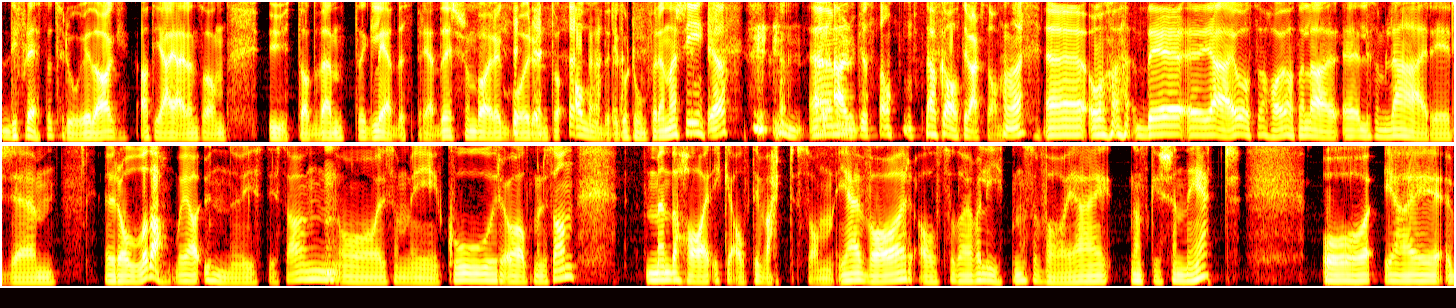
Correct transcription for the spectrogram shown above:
De fleste tror jo i dag at jeg er en sånn utadvendt gledesspreder som bare går rundt og aldri går tom for energi. Ja. er, er du ikke sånn? Det har ikke alltid vært sånn. Nei. Uh, og det, jeg er jo også, har jo hatt en lærer, eh, liksom lærerrolle, da, hvor jeg har undervist i sang og liksom i kor og alt mulig sånn. men det har ikke alltid vært sånn. Jeg var altså, Da jeg var liten, så var jeg ganske sjenert. Og jeg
